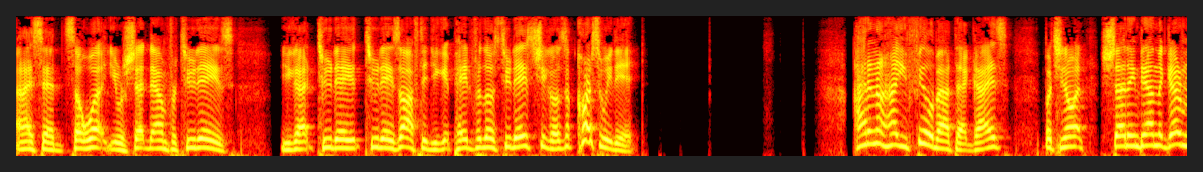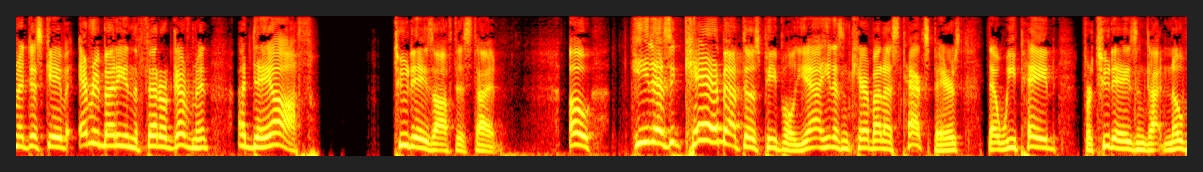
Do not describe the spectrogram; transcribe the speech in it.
And I said, so what? You were shut down for two days. You got two day two days off. Did you get paid for those two days? She goes, of course we did. I don't know how you feel about that, guys. But you know what? Shutting down the government just gave everybody in the federal government a day off. Two days off this time. Oh, he doesn't care about those people. Yeah, he doesn't care about us taxpayers that we paid for two days and got no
